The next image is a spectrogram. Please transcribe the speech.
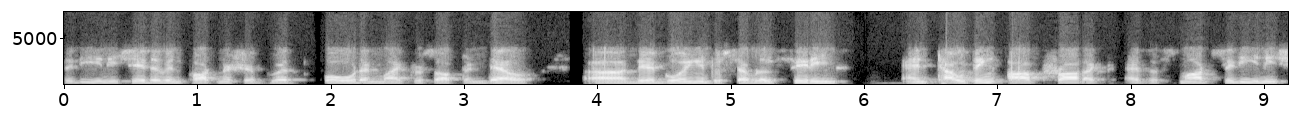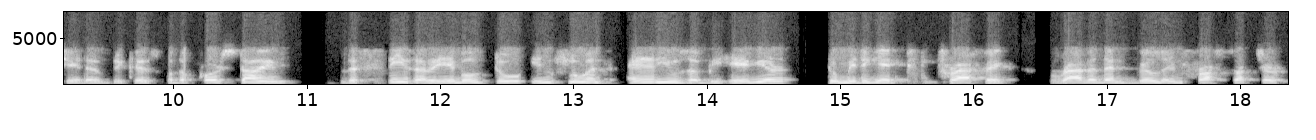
city initiative in partnership with ford and microsoft and dell uh, they're going into several cities and touting our product as a smart city initiative because for the first time, the cities are able to influence end user behavior to mitigate traffic rather than build infrastructure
